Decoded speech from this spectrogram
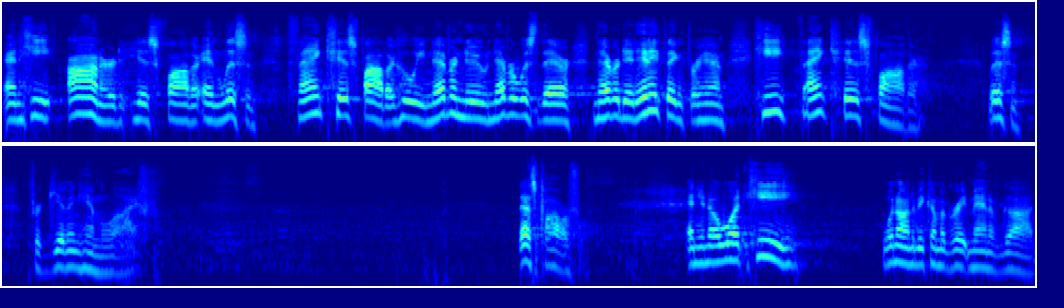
and he honored his father. And listen, thanked his father, who he never knew, never was there, never did anything for him. He thanked his father Listen, for giving him life. That's powerful. And you know what? He went on to become a great man of God.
